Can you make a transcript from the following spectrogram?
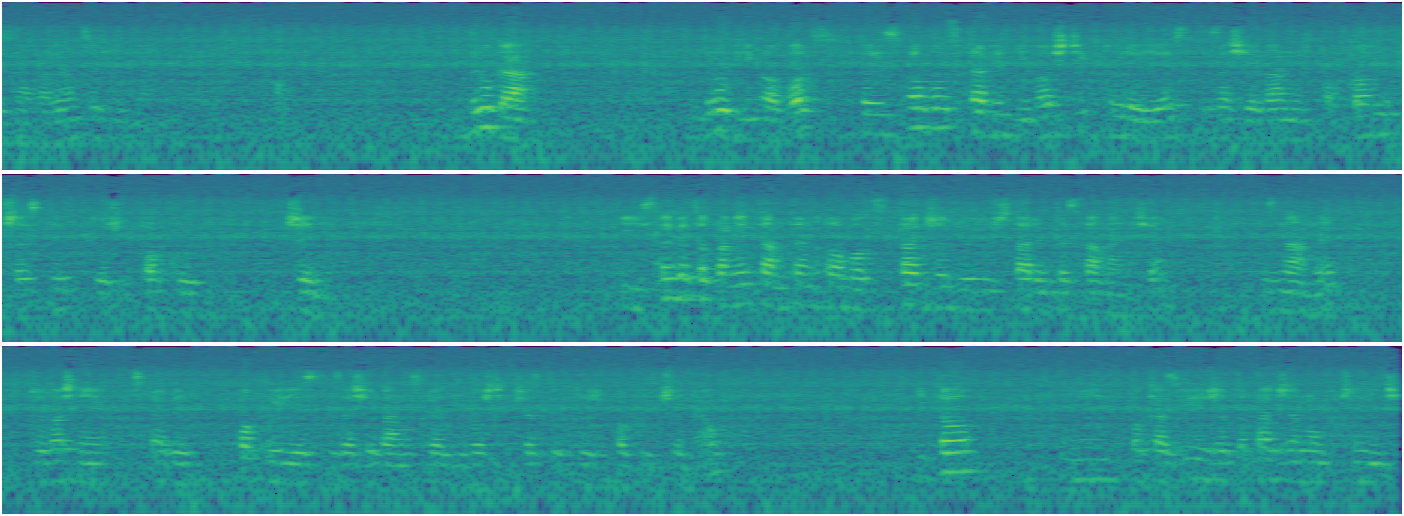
wyznawających imię. Druga drugi owoc to jest owoc sprawiedliwości, który jest zasiewany w pokoju przez tych, którzy pokój czynią. I z tego co pamiętam, ten owoc także był już w Starym Testamencie znany, że właśnie pokój jest zasiewany sprawiedliwości przez tych, którzy pokój czynią. I to pokazuje, że to także mógł czynić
